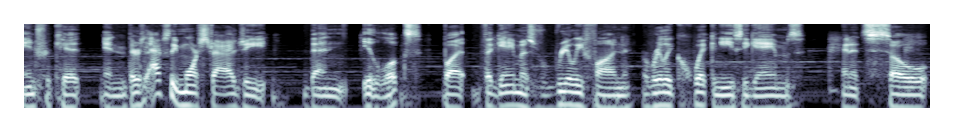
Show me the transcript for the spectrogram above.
intricate. And there's actually more strategy than it looks, but the game is really fun, really quick and easy games, and it's so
